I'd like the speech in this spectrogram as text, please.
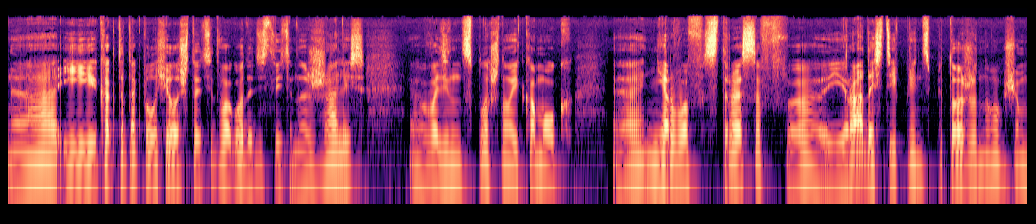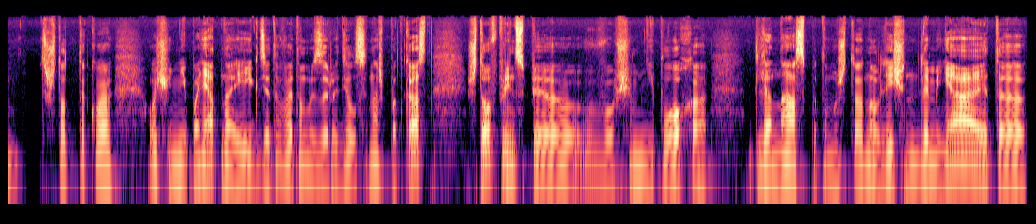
э, и как-то так получилось, что эти два года действительно сжались в один сплошной комок э, нервов, стрессов э, и радостей, в принципе, тоже. Ну, в общем, что-то такое очень непонятное, и где-то в этом и зародился наш подкаст, что, в принципе, в общем, неплохо для нас, потому что, ну, лично для меня это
